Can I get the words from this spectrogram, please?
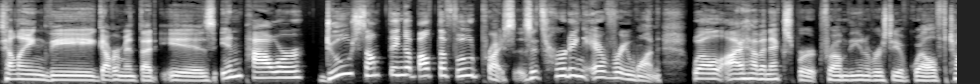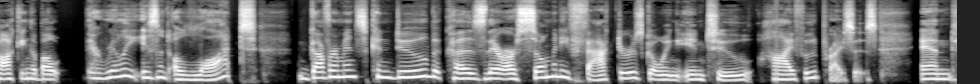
telling the government that is in power, do something about the food prices. It's hurting everyone. Well, I have an expert from the University of Guelph talking about there really isn't a lot governments can do because there are so many factors going into high food prices. And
